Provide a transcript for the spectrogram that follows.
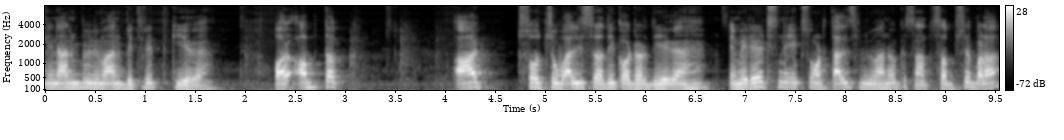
निन्यानवे विमान वितरित किए गए और अब तक आठ सौ चौवालीस से अधिक ऑर्डर दिए गए हैं। एमिरेट्स ने एक सौ अड़तालीस विमानों के साथ सबसे बड़ा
